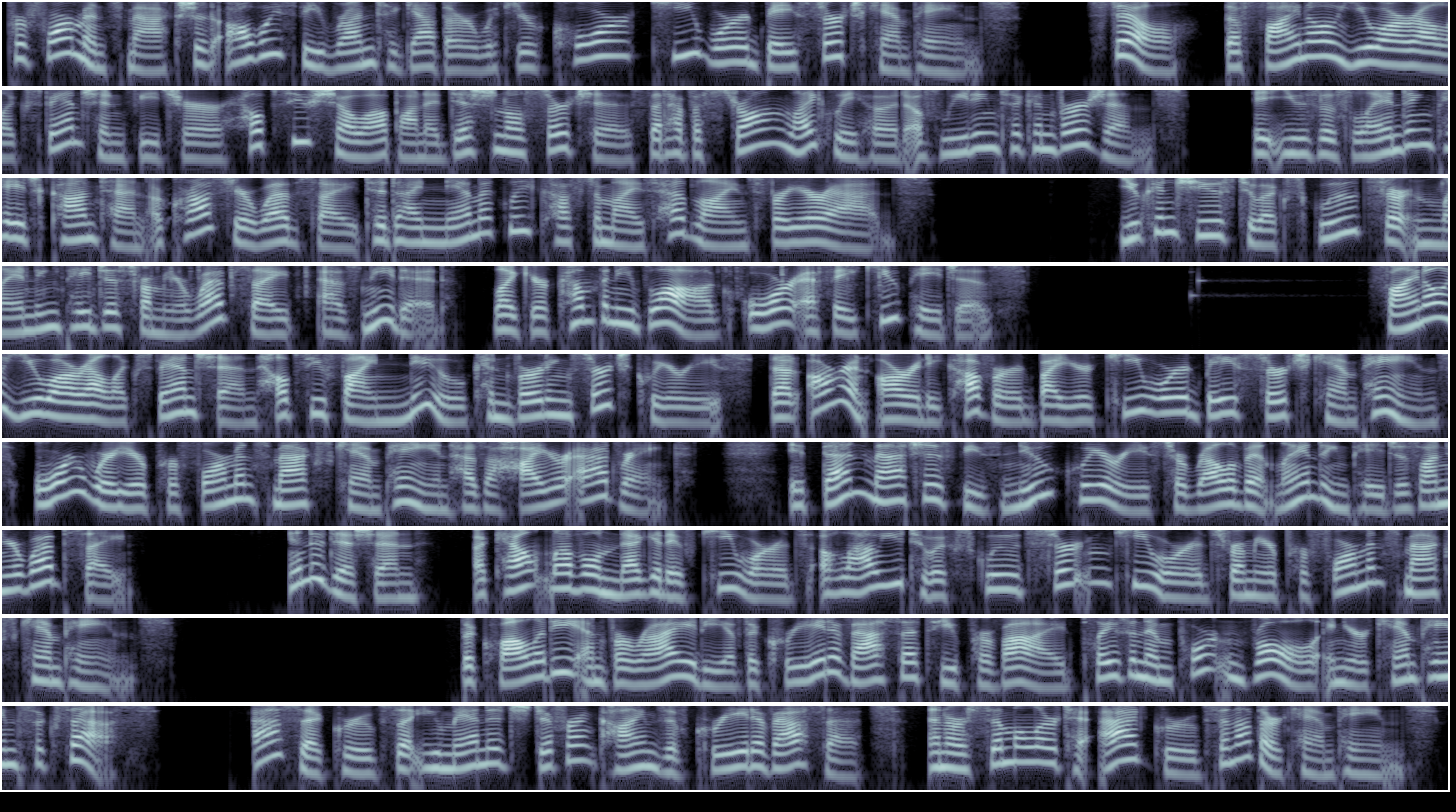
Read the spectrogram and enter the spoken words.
Performance Max should always be run together with your core keyword based search campaigns. Still, the final URL expansion feature helps you show up on additional searches that have a strong likelihood of leading to conversions. It uses landing page content across your website to dynamically customize headlines for your ads. You can choose to exclude certain landing pages from your website as needed, like your company blog or FAQ pages. Final URL expansion helps you find new converting search queries that aren't already covered by your keyword based search campaigns or where your Performance Max campaign has a higher ad rank. It then matches these new queries to relevant landing pages on your website. In addition, account level negative keywords allow you to exclude certain keywords from your Performance Max campaigns. The quality and variety of the creative assets you provide plays an important role in your campaign's success. Asset groups let you manage different kinds of creative assets and are similar to ad groups in other campaigns.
